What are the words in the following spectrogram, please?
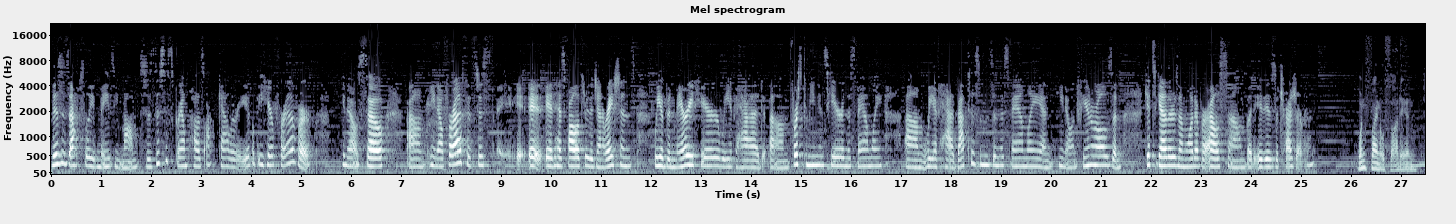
this is absolutely amazing, Mom. Says this is Grandpa's art gallery. It'll be here forever. You know, so um, you know, for us, it's just it, it, it, has followed through the generations. We have been married here. We have had um, first communions here in this family. Um, we have had baptisms in this family, and you know, and funerals and get-togethers and whatever else. Um, but it is a treasure. One final thought, Anne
